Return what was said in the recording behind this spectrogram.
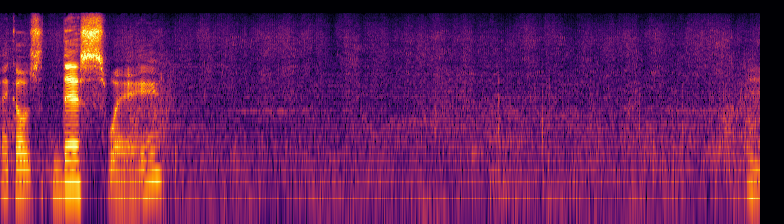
that goes this way? Hmm.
